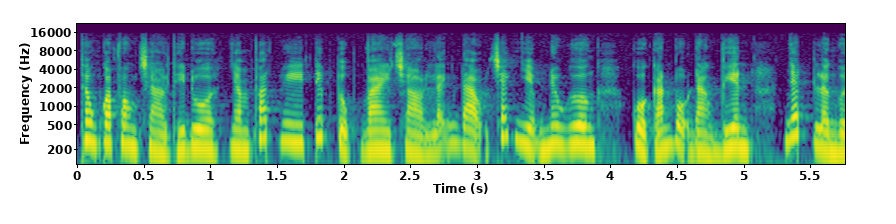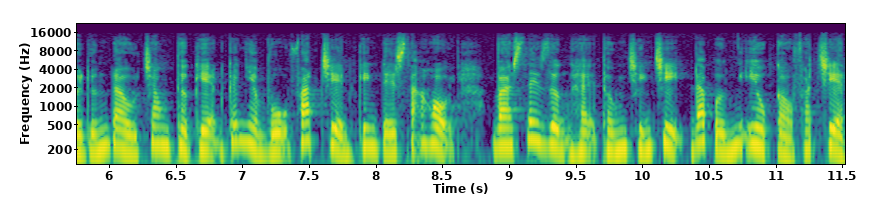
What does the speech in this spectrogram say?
thông qua phong trào thi đua nhằm phát huy tiếp tục vai trò lãnh đạo trách nhiệm nêu gương của cán bộ đảng viên, nhất là người đứng đầu trong thực hiện các nhiệm vụ phát triển kinh tế xã hội và xây dựng hệ thống chính trị đáp ứng yêu cầu phát triển.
